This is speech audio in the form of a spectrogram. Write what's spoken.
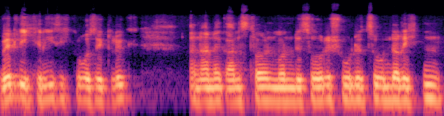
wirklich riesig große Glück, an einer ganz tollen Montessori-Schule zu unterrichten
